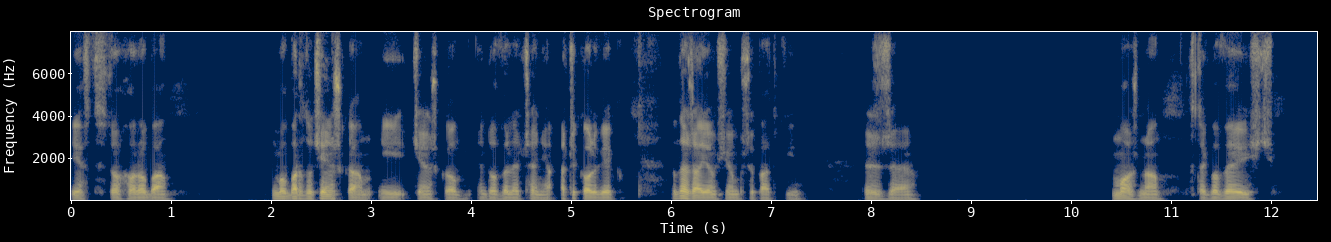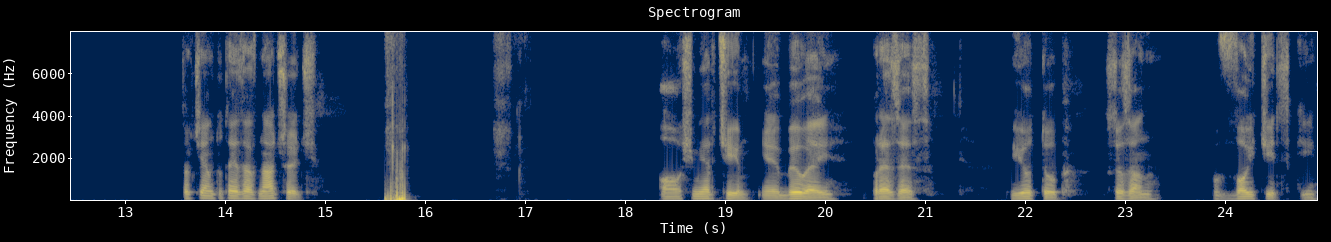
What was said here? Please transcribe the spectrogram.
jest to choroba no, bardzo ciężka i ciężko do wyleczenia. Aczkolwiek zdarzają się przypadki, że można z tego wyjść. Co chciałem tutaj zaznaczyć o śmierci e, byłej prezes YouTube Susan Wojcicki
